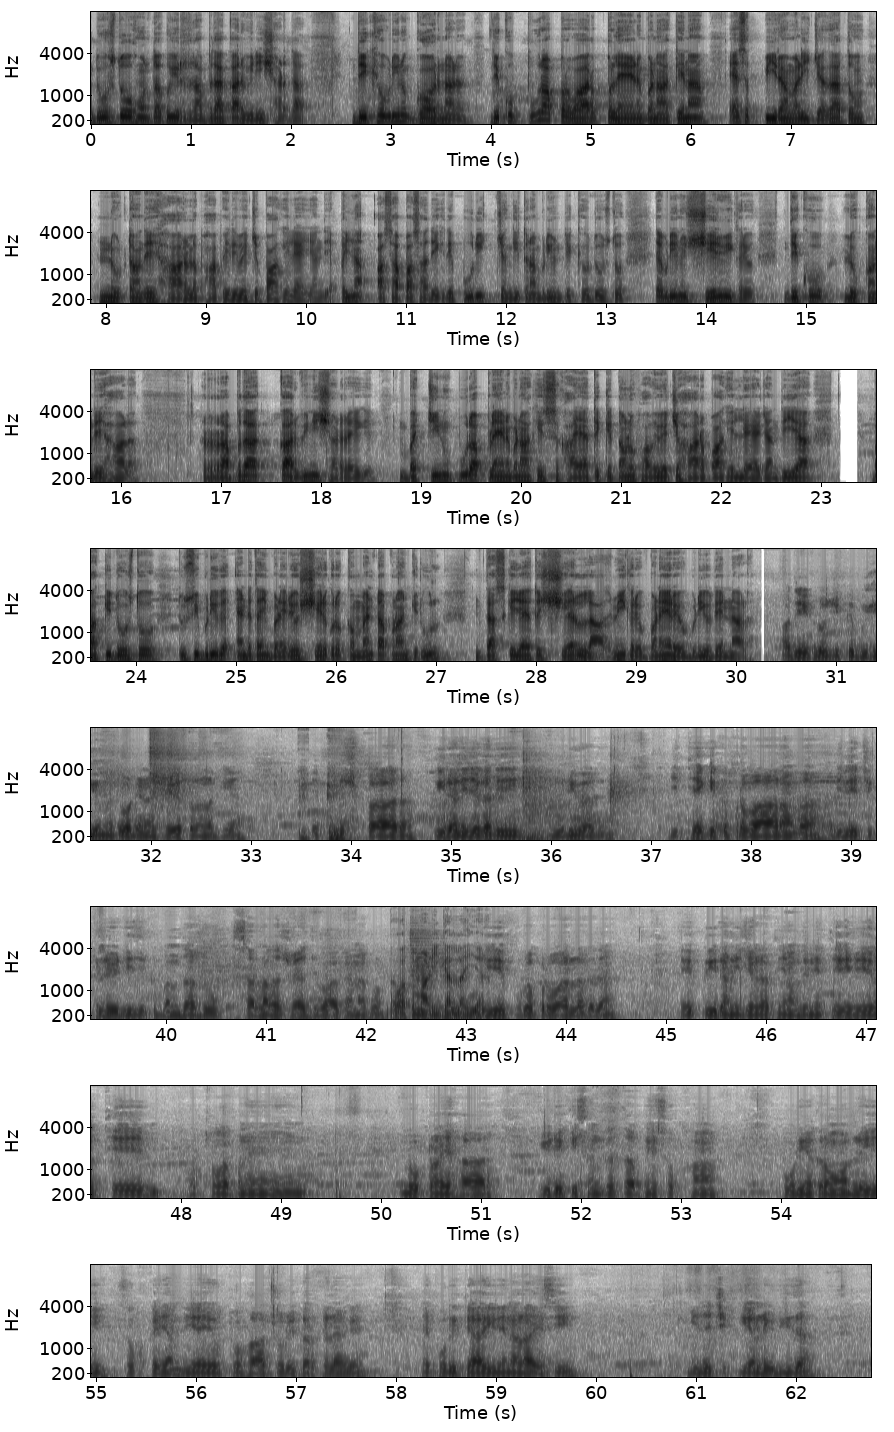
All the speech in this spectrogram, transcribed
ਦੋਸਤੋ, ਹੁਣ ਤਾਂ ਕੋਈ ਰੱਬ ਦਾ ਘਰ ਵੀ ਨਹੀਂ ਛੱਡਦਾ। ਦੇਖਿਓ ਵੀਡੀਓ ਨੂੰ ਗੌਰ ਨਾਲ। ਦੇਖੋ, ਪੂਰਾ ਪਰਿਵਾਰ ਪਲਾਨ ਬਣਾ ਕੇ ਨਾ ਇਸ ਪੀਰਾਂ ਵਾਲੀ ਜਗ੍ਹਾ ਤੋਂ ਨੋਟਾਂ ਦੇ ਹਾਰ ਲਫਾਫੇ ਦੇ ਵਿੱਚ ਪਾ ਕੇ ਲੈ ਜਾਂਦੇ ਆ। ਪਹਿਲਾਂ ਆਸਾ-ਪਾਸਾ ਦੇਖਦੇ, ਪੂਰੀ ਚੰਗੀ ਤਰ੍ਹਾਂ ਵੀਡੀਓ ਨੂੰ ਦੇਖਿਓ ਦੋਸਤੋ ਤੇ ਵੀਡੀਓ ਨੂੰ ਸ਼ੇਅਰ ਵੀ ਕਰਿਓ। ਦੇਖੋ, ਲੋਕਾਂ ਦੇ ਹਾਲ। ਰੱਬ ਦਾ ਘਰ ਵੀ ਨਹੀਂ ਛੱਡ ਰਹੇਗੇ। ਬੱਚੀ ਨੂੰ ਪੂਰਾ ਪਲਾਨ ਬਣਾ ਕੇ ਸਿਖਾਇਆ ਤੇ ਕਿਦਾਂ ਲਫਾਫੇ ਵਿੱਚ ਹਾਰ ਪਾ ਕੇ ਲੈ ਜਾਂਦੀ ਆ ਬਾਕੀ ਦੋਸਤੋ ਤੁਸੀਂ ਵੀਡੀਓ ਦੇ ਐਂਡ ਤਾਈਂ ਬਣੇ ਰਹੋ ਸ਼ੇਅਰ ਕਰੋ ਕਮੈਂਟ ਆਪਣਾ ਜਰੂਰ ਦੱਸ ਕੇ ਜਾਏ ਤੇ ਸ਼ੇਅਰ ਲਾਜ਼ਮੀ ਕਰਿਓ ਬਣੇ ਰਹੋ ਵੀਡੀਓ ਦੇ ਨਾਲ। ਆ ਦੇਖ ਲਓ ਜੀ ਇੱਕ ਵੀਡੀਓ ਮੈਂ ਤੁਹਾਡੇ ਨਾਲ ਸ਼ੇਅਰ ਕਰਨ ਲੱਗਿਆ ਤੇ ਪਿੰਡ ਛਪਾਰ ਪੀਰ ਵਾਲੀ ਜਗ੍ਹਾ ਦੀ ਵੀਡੀਓ ਆ ਗਈ ਜਿੱਥੇ ਕਿ ਇੱਕ ਪਰਿਵਾਰ ਆਉਂਦਾ ਜਿਹਦੇ ਚ ਇੱਕ ਲੇਡੀਜ਼ ਇੱਕ ਬੰਦਾ 2 ਸਾਲਾਂ ਦਾ ਸ਼ਾਇਦ ਜਵਾਕ ਹੈ ਨਾ ਕੋ ਬਹੁਤ ਮਾੜੀ ਗੱਲ ਆ ਯਾਰ। ਇਹ ਪੂਰਾ ਪਰਿਵਾਰ ਲੱਗਦਾ। ਇਹ ਪੀਰਾਂ ਵਾਲੀ ਜਗ੍ਹਾ ਤੇ ਆਉਂਦੇ ਨੇ ਤੇ ਇਹ ਉੱਥੇ ਉੱਥੋਂ ਆਪਣੇ ਨੋਟਾਂ ਦੇ ਹਾਰ ਜਿਹੜੇ ਕਿ ਸੰਗਤ ਆਪਣੀਆਂ ਸੁੱਖਾਂ ਪੂਰੀਆਂ ਕਰਵਾਉਣ ਲਈ ਸੁੱਖ ਕੇ ਜਾਂਦੀ ਹੈ, ਇਹ ਉੱਥੋਂ ਹਾਰ ਚੋਰੀ ਕਰਕੇ ਲੈ ਗਏ। ਇਹ ਪੂਰੀ ਤਿਆਰੀ ਦੇ ਨਾਲ ਆਏ ਸੀ। ਜਿਹਦੇ ਚ ਕੀ ਆ ਲੇਡੀ ਦਾ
